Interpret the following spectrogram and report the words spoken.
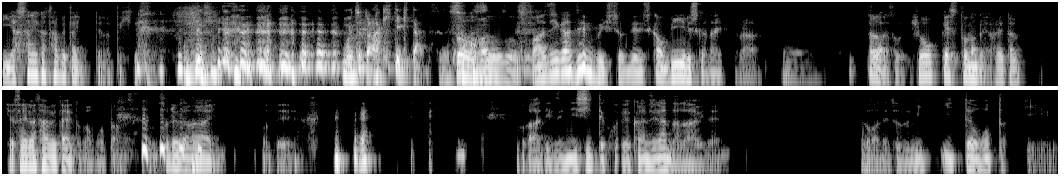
野菜が食べたいってなってきて。もうちょっと飽きてきたんですね。そうそうそう。味が全部一緒で、しかもビールしかないから、うんだからそう、表消すとなんか野菜た野菜が食べたいとか思ったんですけど、それがないので、あディズニーシーってこういう感じなんだな、みたいな。のはね、ちょっと見行って思ったっていう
